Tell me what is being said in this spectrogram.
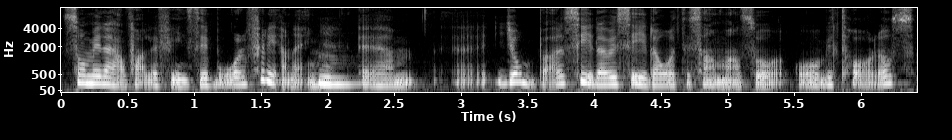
som i det här fallet finns i vår förening, Mm. eh, eh, jobbar sida vid sida och tillsammans och, och vi tar oss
